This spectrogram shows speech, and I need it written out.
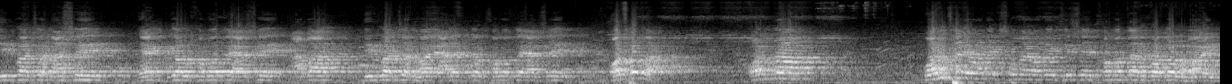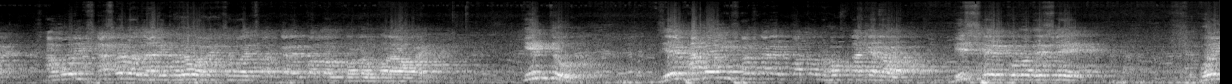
নির্বাচন আসে এক দল ক্ষমতায় আসে, আবার নির্বাচন হয়, আরেক দল ক্ষমতায় আসে, অথবা অন্য পন্থায় অনেক সময় অনেক দেশে ক্ষমতার বদল হয়। জারি করেও অনেক সময় সরকারের পতন বদল করা হয়। কিন্তু যেভাবেই সরকারের পতন হোক না কেন বিশ্বের কোন দেশে ওই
